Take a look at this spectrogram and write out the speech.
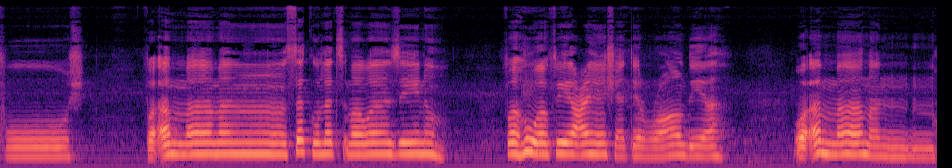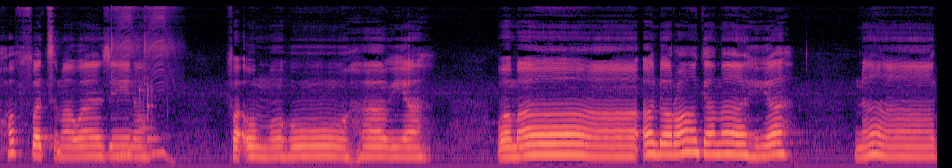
المنفوش. فأما من ثقلت موازينه فهو في عيشة راضية. وأما من خفت موازينه فأمه هاوية. وما أدراك ما هي نار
